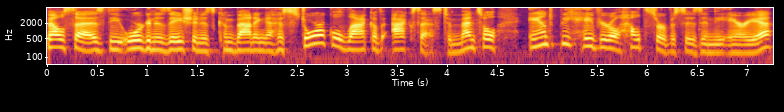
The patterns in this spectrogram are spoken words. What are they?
Bell says the organization is combating a historical lack of access to mental and behavioral health services in the area,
